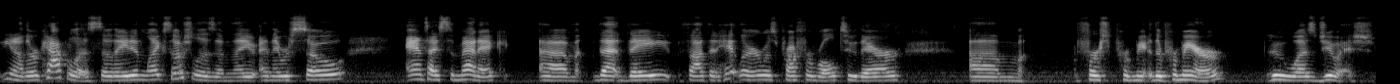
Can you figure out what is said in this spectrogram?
you know, they were capitalists, so they didn't like socialism. They and they were so anti-Semitic um, that they thought that Hitler was preferable to their um, first premier, the premier, who was Jewish.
